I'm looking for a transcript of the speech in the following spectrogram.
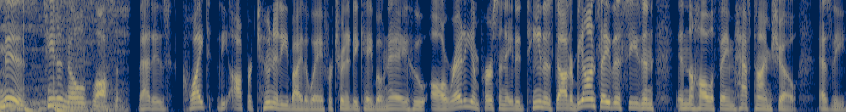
Ms. Tina Knowles Lawson. That is quite the opportunity, by the way, for Trinity K. Bonet, who already impersonated Tina's daughter Beyonce this season in the Hall of Fame halftime show. As the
